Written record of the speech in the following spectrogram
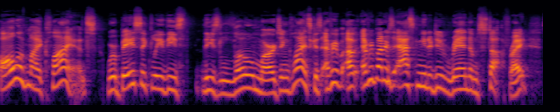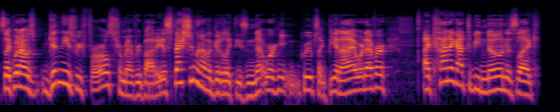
all of my clients were basically these these low margin clients because everybody uh, everybody's asking me to do random stuff, right? So like when I was getting these referrals from everybody, especially when I would go to like these networking groups like BNI or whatever, I kind of got to be known as like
